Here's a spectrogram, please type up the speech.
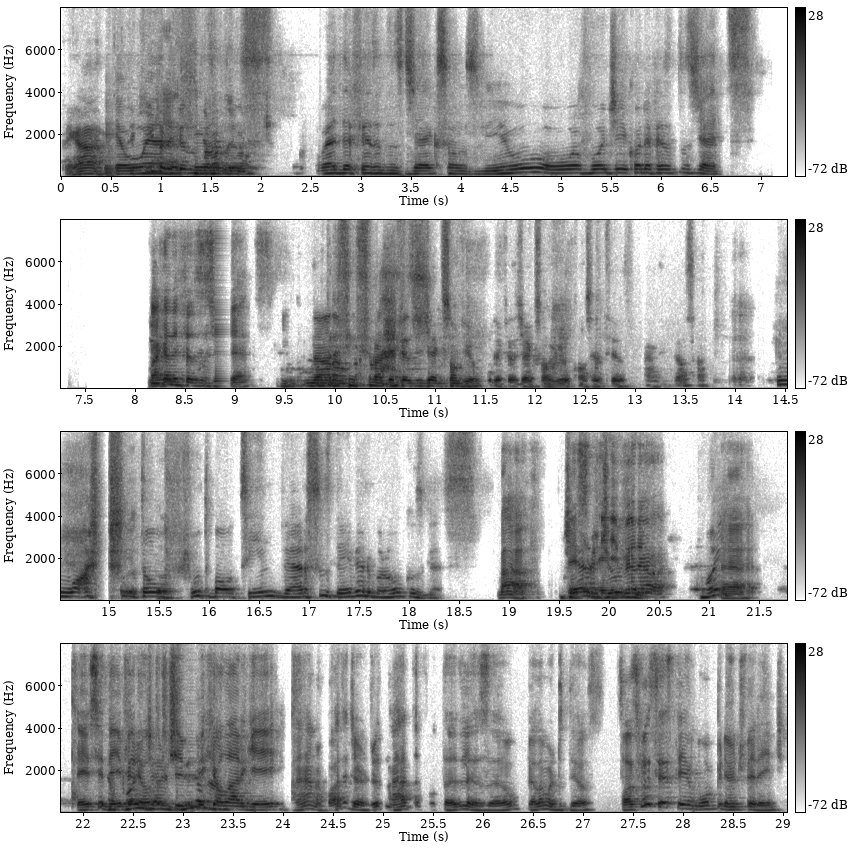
Pegar. Eu é a defesa, defesa dos Broncos, ou é a defesa dos Jacksonville, ou eu vou de, com a defesa dos Jets. Vai com a defesa dos Jets. Não, não, com a defesa de Jacksonville. Defesa de Jacksonville, com certeza. Washington Football Team versus Denver Broncos, Gus. Bah, esse Denver é, é, esse Denver é outro time que eu larguei. Não, não bota Jared nada, voltando de lesão, pelo amor de Deus. Só se vocês têm alguma opinião diferente.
